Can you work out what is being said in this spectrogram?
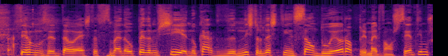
Temos então esta semana o Pedro Mexia no cargo de Ministro da Extinção do Euro. Primeiro vão os cêntimos.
